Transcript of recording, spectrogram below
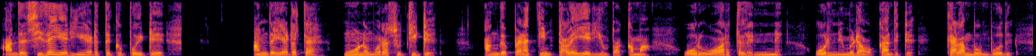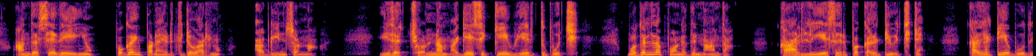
அந்த சிதையெறியும் இடத்துக்கு போயிட்டு அந்த இடத்த மூணு முறை சுற்றிட்டு அங்கே பிணத்தின் தலையெறியும் பக்கமாக ஒரு ஓரத்தில் நின்று ஒரு நிமிடம் உக்காந்துட்டு கிளம்பும்போது அந்த சிதையையும் புகைப்படம் எடுத்துகிட்டு வரணும் அப்படின்னு சொன்னான். இதை சொன்ன மகேஷுக்கே வேர்த்து போச்சு. முதல்ல போனது நான் தான். கார்லேயே செருப்பை கழட்டி வச்சுட்டேன். கழட்டிய போது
